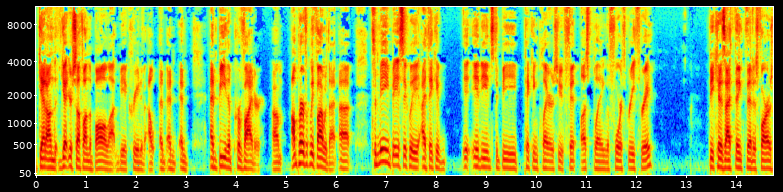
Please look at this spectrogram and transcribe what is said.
get on the, get yourself on the ball a lot and be a creative out and and and, and be the provider. Um, I'm perfectly fine with that. Uh, to me, basically, I think it, it, it needs to be picking players who fit us playing the 4-3-3. Because I think that as far as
